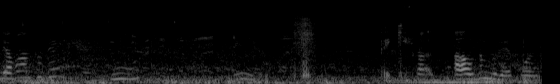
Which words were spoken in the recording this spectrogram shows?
Bu lavanta değil ki. Peki. Aldım buraya koydum.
